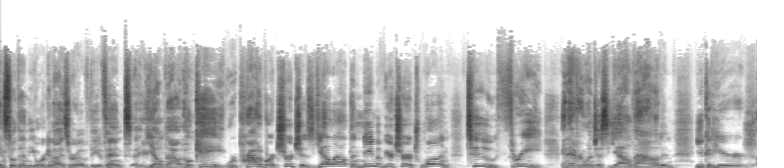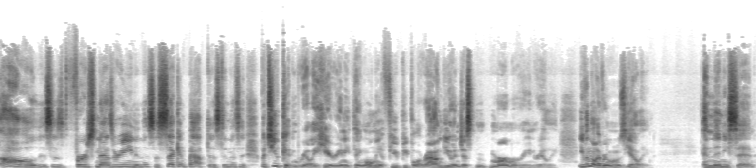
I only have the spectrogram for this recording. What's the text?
And so then the organizer of the event uh, yelled out, okay, we're proud of our churches. Yell out the name of your church. One, two, three. And everyone just yelled out and you could hear, oh, this is First Nazarene and this is Second Baptist and this is, but you couldn't really hear anything. Only a few people around you and just murmuring really, even though everyone was yelling. And then he said,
